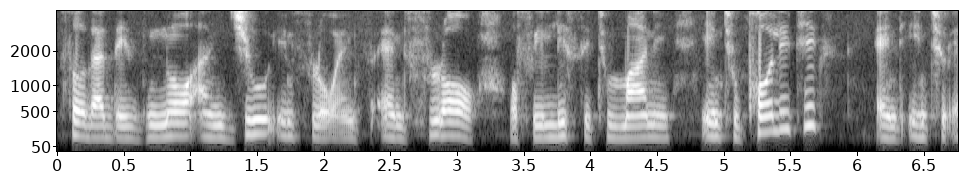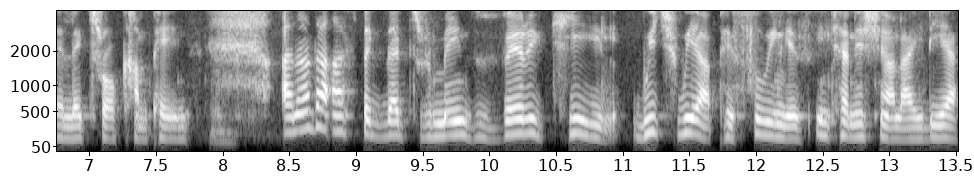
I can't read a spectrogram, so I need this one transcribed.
so that there's no undue influence and flow of illicit money into politics and into electoral campaigns. Mm. Another aspect that remains very key, which we are pursuing as International IDEA,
